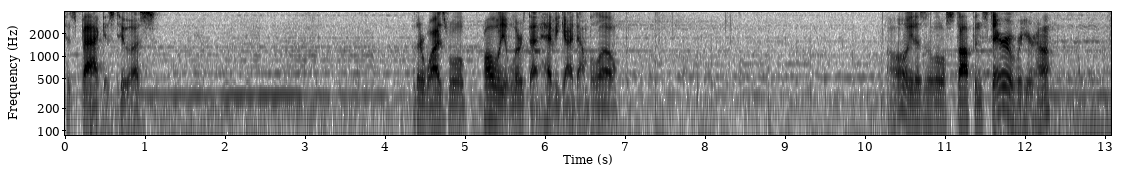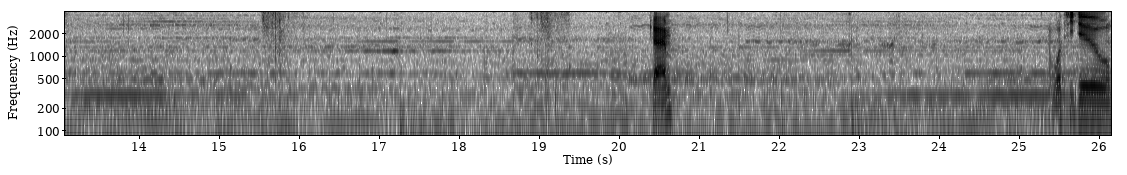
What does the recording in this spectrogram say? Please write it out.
his back is to us. Otherwise, we'll probably alert that heavy guy down below. Oh, he does a little stop and stare over here, huh? Okay. what's he do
